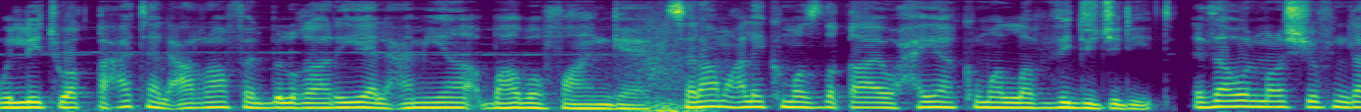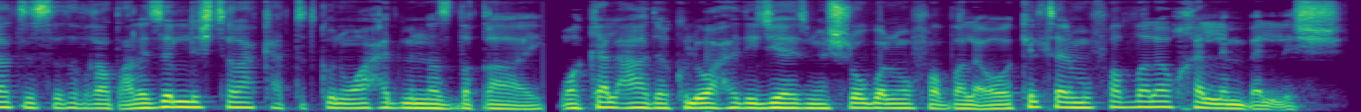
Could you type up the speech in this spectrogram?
واللي توقعتها العرافة البلغارية العمياء بابا فانجا. السلام عليكم أصدقائي وحياكم الله في فيديو جديد. إذا أول مرة تشوفني لا تنسى تضغط على زر الاشتراك حتى تكون واحد من أصدقائي. وكالعادة كل واحد يجهز مشروبه المفضل أو أكلته المفضلة وخلينا نبلش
